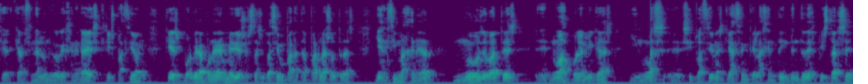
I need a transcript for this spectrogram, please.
que, al final lo único que genera es crispación, que es volver a poner en medios esta situación para tapar las otras y encima generar nuevos debates eh, nuevas polémicas y nuevas eh, situaciones que hacen que la gente intente despistarse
